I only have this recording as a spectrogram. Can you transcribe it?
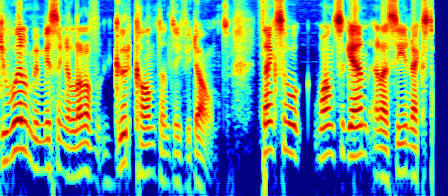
You will be missing a lot of good content if you don't. Thanks once again and I see you next time.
